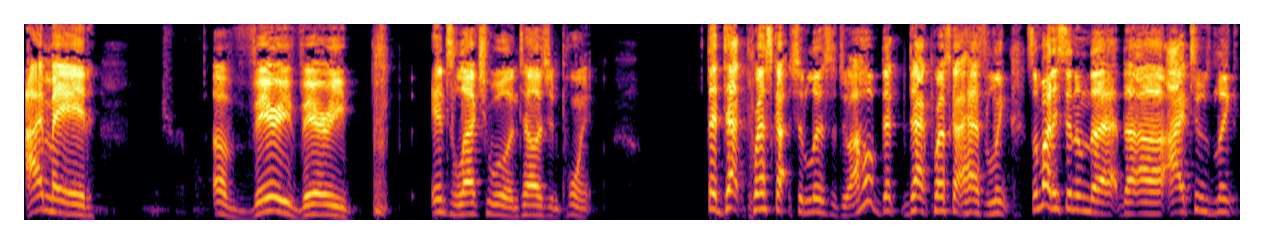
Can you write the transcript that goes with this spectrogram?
I made a very, very intellectual, intelligent point that Dak Prescott should listen to. I hope Dak, Dak Prescott has the link. Somebody send him the the uh, iTunes link.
